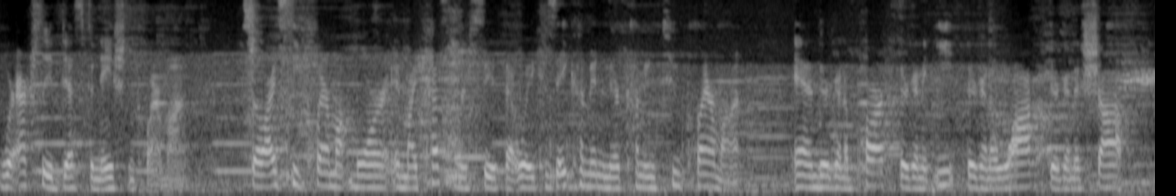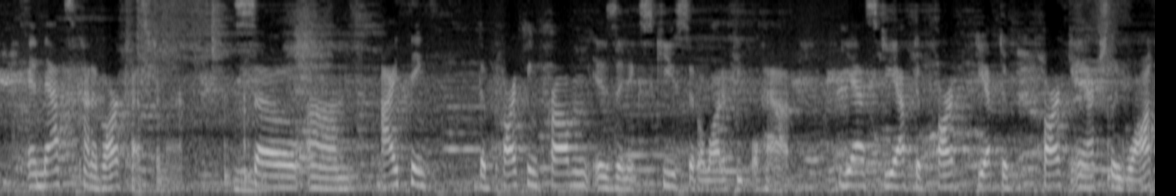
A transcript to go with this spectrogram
We're actually a destination, Claremont. So I see Claremont more, and my customers see it that way because they come in and they're coming to Claremont, and they're going to park, they're going to eat, they're going to walk, they're going to shop, and that's kind of our customer. So um, I think the parking problem is an excuse that a lot of people have. Yes, do you have to park? Do you have to park and actually walk?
